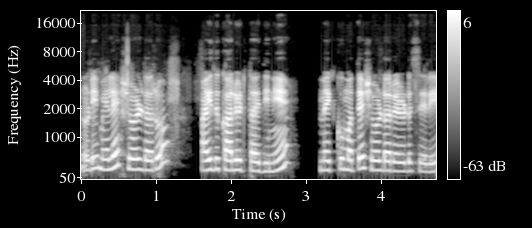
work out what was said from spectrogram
ನೋಡಿ ಮೇಲೆ ಶೋಲ್ಡರು ಐದು ಕಾಲು ಇಡ್ತಾ ಇದ್ದೀನಿ. ನೆಕ್ಕು ಮತ್ತು ಶೋಲ್ಡರ್ ಎರಡು ಸೇರಿ.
